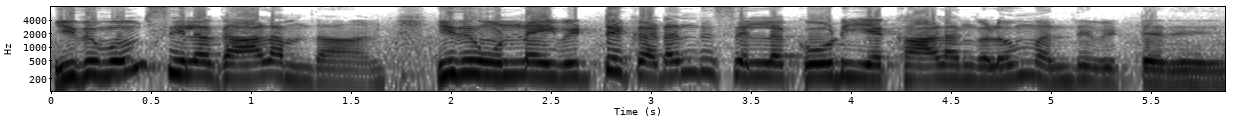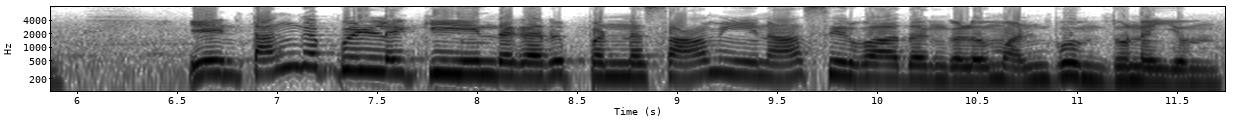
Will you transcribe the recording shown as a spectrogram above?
இதுவும் சில காலம்தான். இது உன்னை விட்டு கடந்து செல்லக்கூடிய காலங்களும் வந்துவிட்டது. என் தங்க பிள்ளைக்கு இந்த கருப்பண்ண சாமியின் ஆசீர்வாதங்களும் அன்பும் துணையும்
